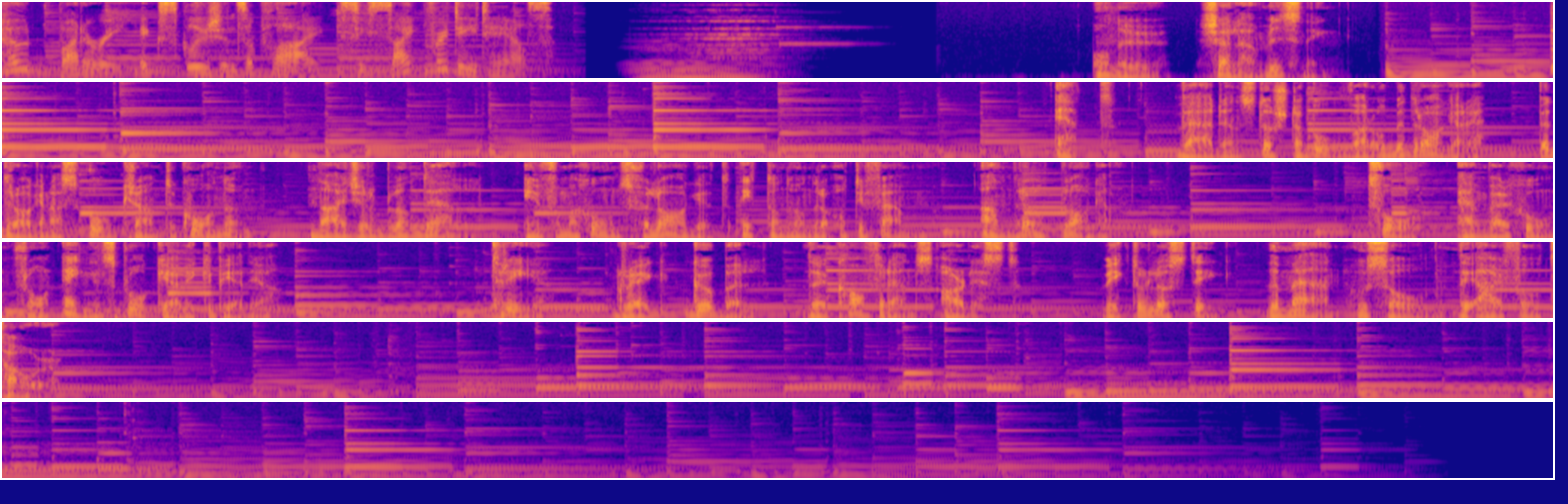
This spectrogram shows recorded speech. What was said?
Code BUTTERY. Exclusions apply. See site for details. Och nu källhänvisning. 1. Världens största bovar och bedragare, Bedragarnas okrönte konung, Nigel Blundell, Informationsförlaget 1985, andra upplagan. 2. En version från engelskspråkiga Wikipedia. 3. Greg Gubbel, The Confidence Artist. Victor Lustig, The Man Who Sold the Eiffel Tower.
